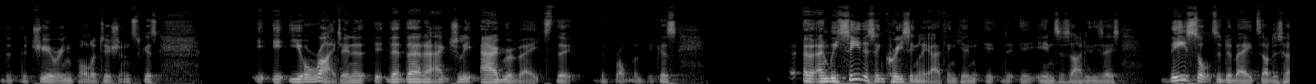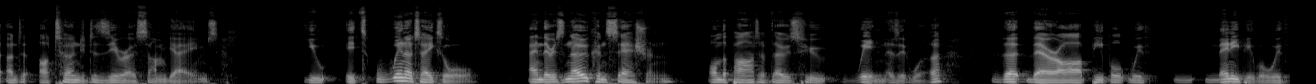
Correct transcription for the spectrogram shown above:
the, the cheering politicians? Because it, it, you're right, and that, that actually aggravates the, the problem because uh, and we see this increasingly, I think, in in society these days these sorts of debates are, are turned into zero sum games. You, it's winner takes all, and there is no concession on the part of those who win, as it were, that there are people with many people with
